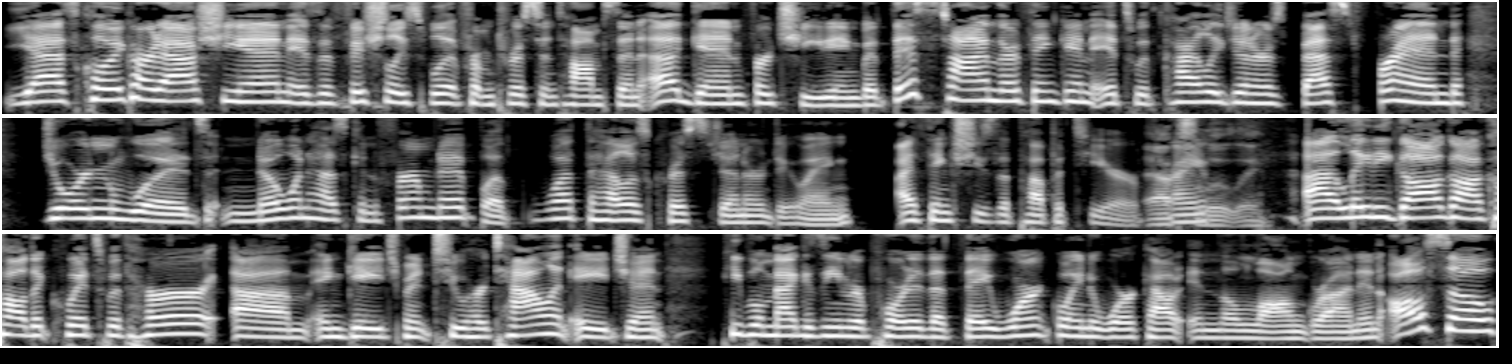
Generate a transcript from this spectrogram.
Yes, Khloe Kardashian is officially split from Tristan Thompson again for cheating, but this time they're thinking it's with Kylie Jenner's best friend, Jordyn Woods. No one has confirmed it, but what the hell is Kris Jenner doing? I think she's the puppeteer. right? Absolutely. Uh, Lady Gaga called it quits with her um, engagement to her talent agent. People magazine reported that they weren't going to work out in the long run. And also,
